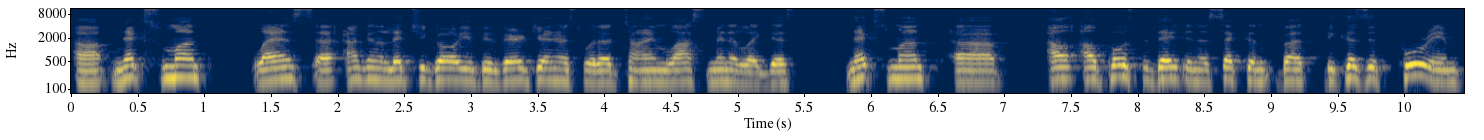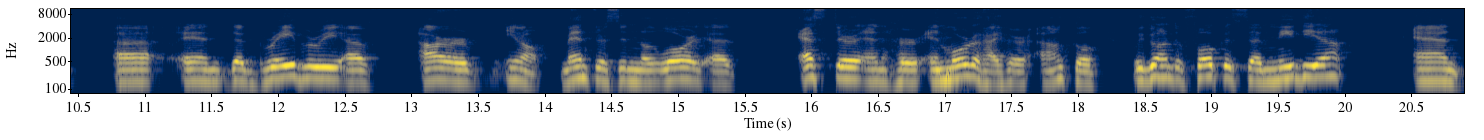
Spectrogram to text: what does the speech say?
Uh, next month, Lance, uh, I'm going to let you go. You've been very generous with our time last minute like this. Next month, uh, I'll, I'll post the date in a second, but because of Purim uh, and the bravery of our, you know, mentors in the Lord, uh, Esther and her and Mordecai, her uncle, we're going to focus on media and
